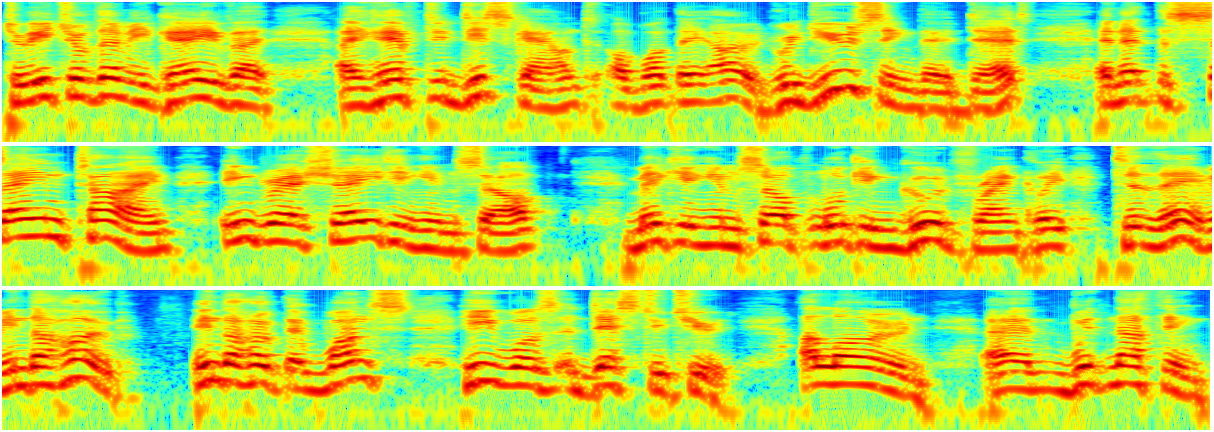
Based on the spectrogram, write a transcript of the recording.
To each of them, he gave a, a hefty discount of what they owed, reducing their debt, and at the same time ingratiating himself, making himself looking good, frankly, to them in the hope in the hope that once he was destitute, alone, um, with nothing,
